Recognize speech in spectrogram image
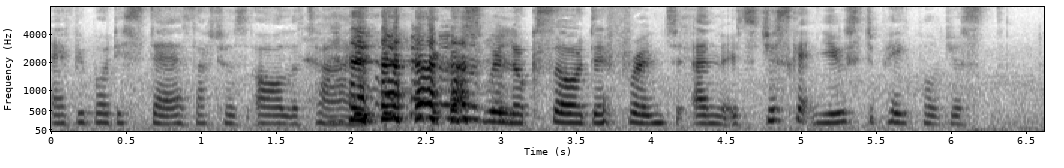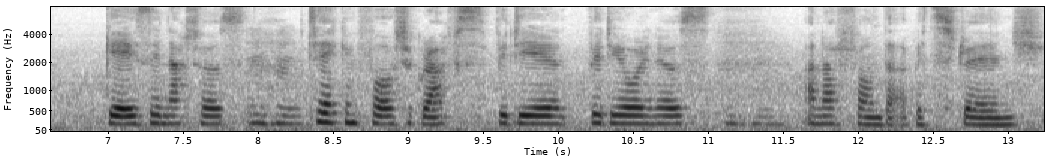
everybody stares at us all the time because we look so different, and it's just getting used to people just gazing at us, Mm-hmm. taking photographs, video, videoing us, Mm-hmm. and I found that a bit strange.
